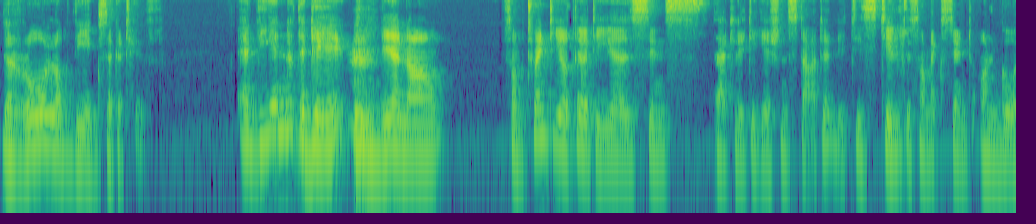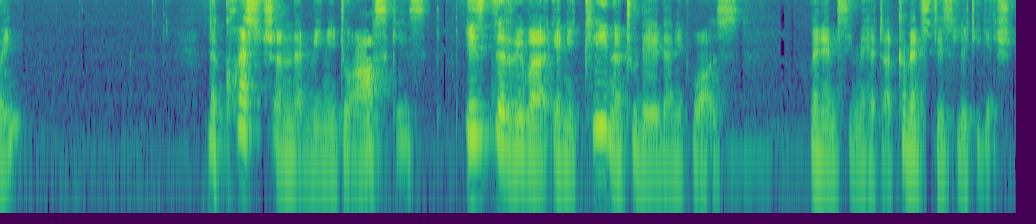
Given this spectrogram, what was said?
the role of the executive. At the end of the day, we are now some 20 or 30 years since that litigation started. It is still to some extent ongoing. The question that we need to ask is is the river any cleaner today than it was when MC Mehta commenced his litigation?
